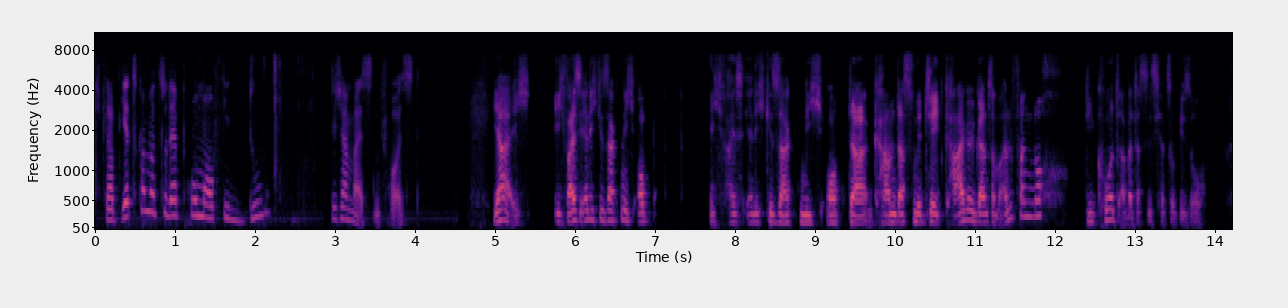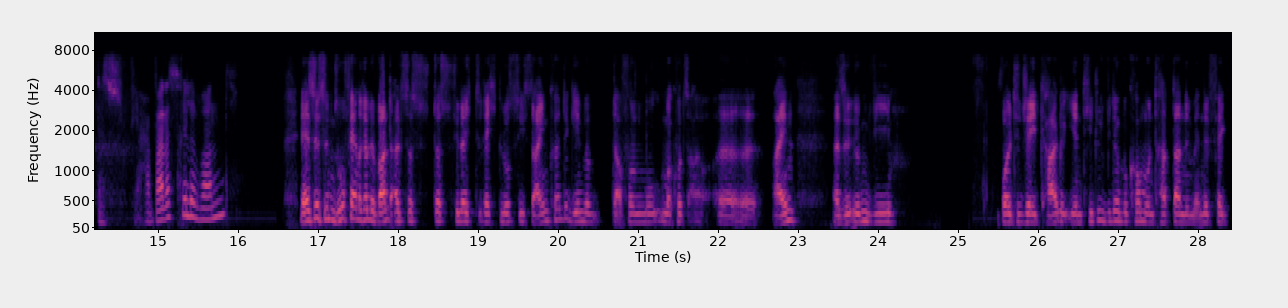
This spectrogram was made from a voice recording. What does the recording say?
ich glaube, jetzt kommen wir zu der Promo, auf die du dich am meisten freust. Ja, ich, ich weiß ehrlich gesagt nicht, ob ich weiß ehrlich gesagt nicht, ob da kam das mit Jade Kagel ganz am Anfang noch, die kurz, aber das ist ja sowieso. Das, ja, war das relevant? Ja, es ist insofern relevant, als das, das vielleicht recht lustig sein könnte. Gehen wir davon mal kurz äh, ein. Also irgendwie wollte Jade Kagel ihren Titel wiederbekommen und hat dann im Endeffekt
